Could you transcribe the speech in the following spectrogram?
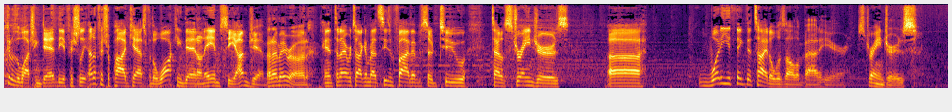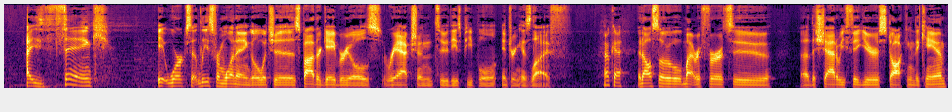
Welcome to The Watching Dead, the officially unofficial podcast for The Walking Dead on AMC. I'm Jim. And I'm Aaron. And tonight we're talking about season 5, episode 2, titled Strangers. Uh, what do you think the title was all about here? Strangers. I think it works at least from one angle, which is Father Gabriel's reaction to these people entering his life. Okay. It also might refer to uh, the shadowy figures stalking the camp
